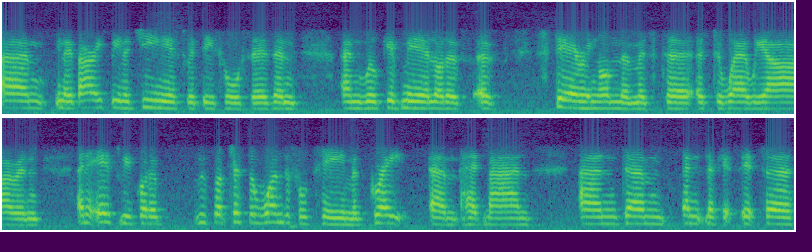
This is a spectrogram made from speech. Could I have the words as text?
Um, you know, Barry's been a genius with these horses and and will give me a lot of, of steering on them as to as to where we are and and it is we've got a we've got just a wonderful team, a great um, head man, and um, and look, it's it's a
